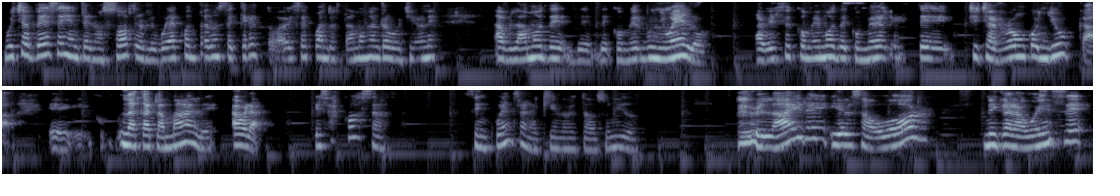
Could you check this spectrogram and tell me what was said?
muchas veces entre nosotros, le voy a contar un secreto, a veces cuando estamos en reuniones hablamos de, de, comer buñuelo, a veces comemos de comer este chicharrón con yuca, eh, nacatamales. Ahora, esas cosas se encuentran aquí en los Estados Unidos, pero el aire y el sabor nicaragüense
